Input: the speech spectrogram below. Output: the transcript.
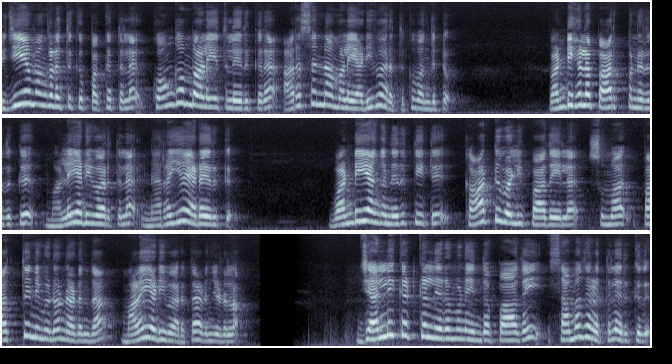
விஜயமங்கலத்துக்கு பக்கத்தில் கொங்கம்பாளையத்தில் இருக்கிற அரசண்ணாமலை அடிவாரத்துக்கு வந்துட்டோம். வண்டிகளை பார்க் பண்ணுறதுக்கு மலை அடிவாரத்தில் நிறைய இடம் இருக்குது வண்டியை அங்கே நிறுத்திட்டு காட்டு வழி பாதையில் சுமார் பத்து நிமிடம் நடந்தால் மலை அடிவாரத்தை அடைஞ்சிடலாம். ஜல்லிக்கற்கள் நிறுவன இந்த பாதை சமதளத்தில் இருக்குது.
